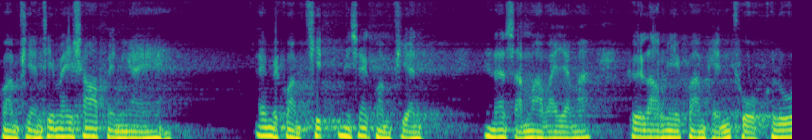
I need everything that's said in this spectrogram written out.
ความเพียรที่ไม่ชอบเป็นไงได้มีความคิดไม่ใช่ความเพียรนี่นะสัมมาวายามะ คือเรามีความเห็นถูกรู้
